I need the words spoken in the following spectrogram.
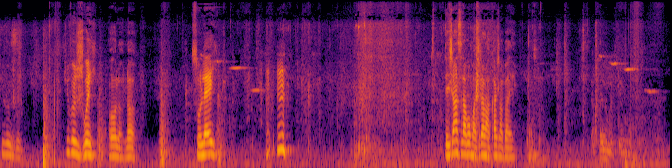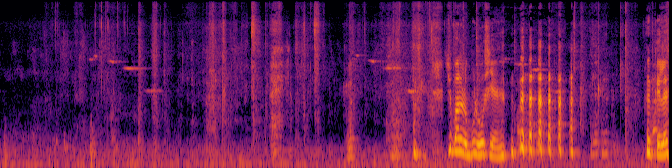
Tu veux jouer. Tu veux jouer. Oh là là. Soleil. Tes gens là vont marcher dans la cage là-bas. Hein. Parles le boulot au chien. Quel est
